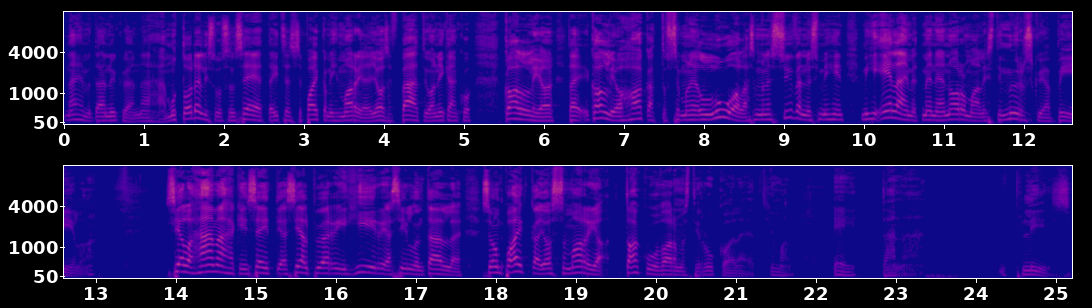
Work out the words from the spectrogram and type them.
näinhän me tämä nykyään nähdään. Mutta todellisuus on se, että itse asiassa se paikka, mihin Maria ja Joosef päätyy, on ikään kuin kallio, tai kallio on hakattu, semmoinen luola, semmoinen syvennys, mihin, mihin eläimet menee normaalisti myrskyjä piiloon. Siellä on hämähäkin seitti ja siellä pyörii hiiriä silloin tällöin. Se on paikka, jossa Maria takuu varmasti rukoilee, että Jumala, ei tänään. Please,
